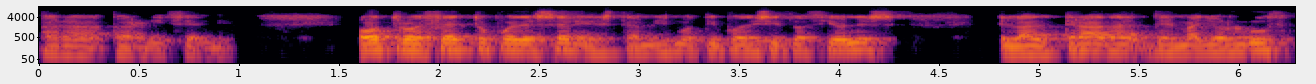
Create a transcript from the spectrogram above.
para, para, el incendio. Otro efecto puede ser en este mismo tipo de situaciones la entrada de mayor luz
